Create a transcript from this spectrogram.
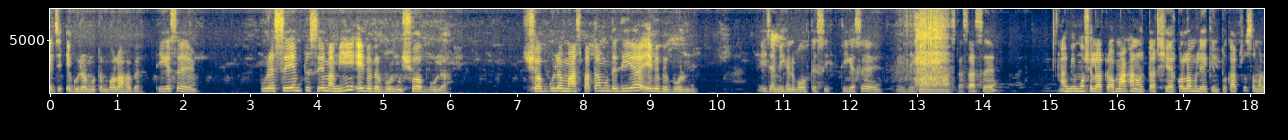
এই যে এগুলোর মতন বলা হবে, ঠিক আছে? পুরো সেম টু সেম আমি এইভাবে বলব সবগুলা। সবগুলা মাছ পাতার মধ্যে দিয়ে এইভাবে বলব এই যে আমি এখানে বলতেছি, ঠিক আছে? এই যে এখানে আমার মাছ টাছ আছে। আমি মশলাটা মাখানোটা শেয়ার করলাম বলে কিন্তু কাপসুস আমার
